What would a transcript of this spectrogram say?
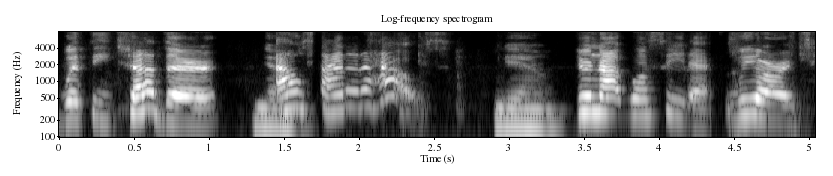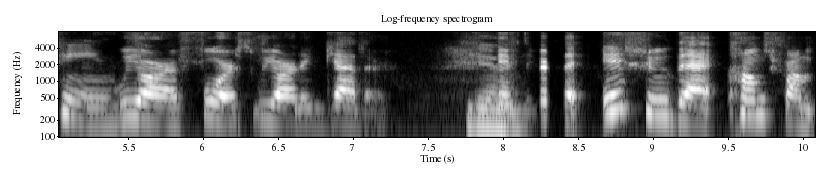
with each other yeah. outside of the house. Yeah. You're not going to see that. We are a team. We are a force. We are together. Yeah. If there's an issue that comes from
